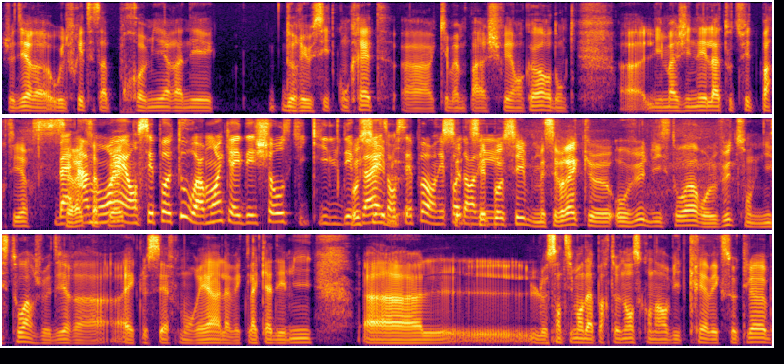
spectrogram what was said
Je veux dire, euh, Wilfried, c'est sa première année de réussite concrète, euh, qui n'est même pas achevée encore. Donc, euh, l'imaginer là tout de suite partir, c'est ben, vrai à que ça moins, peut être on sait pas tout, à moins qu'il y ait des choses qui, qui le déplaisent, Possible. on sait pas, on n'est pas C'est dans c'est les... possible, mais c'est vrai qu'au vu de l'histoire, au vu de son histoire, je veux dire, euh, avec le CF Montréal, avec l'académie, le sentiment d'appartenance qu'on a envie de créer avec ce club,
